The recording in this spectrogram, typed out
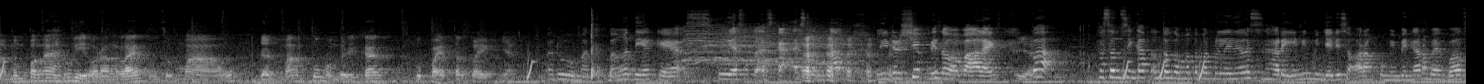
mempengaruhi orang lain untuk mau dan mampu memberikan upaya terbaiknya. Aduh mantap banget ya kayak kuliah satu SKS tentang leadership nih sama Pak Alex. Yeah. Pak pesan singkat untuk teman-teman milenial hari ini menjadi seorang pemimpin karena banyak banget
